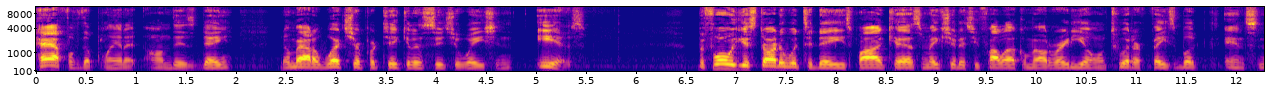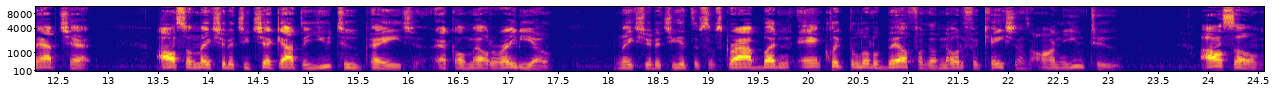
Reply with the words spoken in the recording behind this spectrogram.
half of the planet on this day, no matter what your particular situation is. Before we get started with today's podcast, make sure that you follow Echo Melda Radio on Twitter, Facebook, and Snapchat. Also, make sure that you check out the YouTube page, Echo Melda Radio. Make sure that you hit the subscribe button and click the little bell for the notifications on YouTube. Also,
